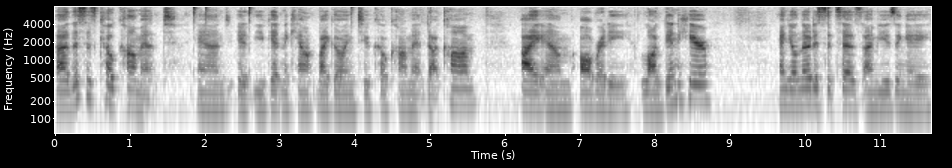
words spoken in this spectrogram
Uh, this is CoComment and it, you get an account by going to cocomment.com. I am already logged in here and you'll notice it says I'm using a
